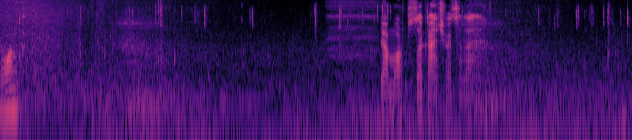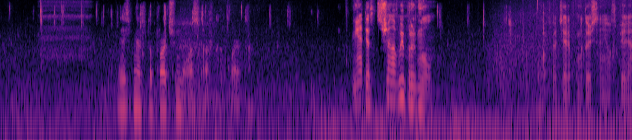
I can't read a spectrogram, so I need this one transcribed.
вон. к- Я может заканчивается, да. Здесь, между прочим, остров какой-то. Нет, я случайно выпрыгнул. Все, теперь мы точно не успели.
